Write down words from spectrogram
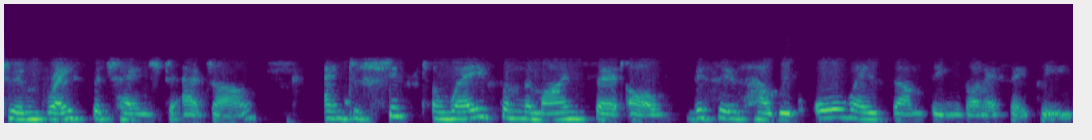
to embrace the change to agile and to shift away from the mindset of this is how we've always done things on SAP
